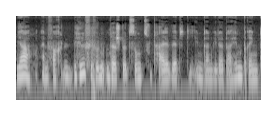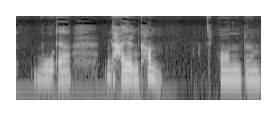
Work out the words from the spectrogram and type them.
ja, einfach Hilfe und Unterstützung zuteil wird, die ihn dann wieder dahin bringt, wo er heilen kann. Und ähm, hm,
